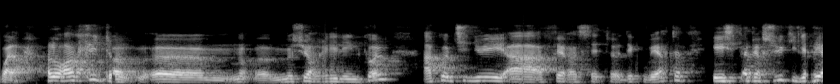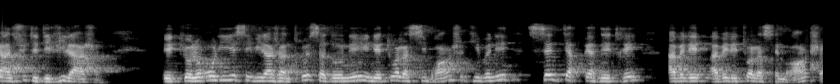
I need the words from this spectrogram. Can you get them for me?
Voilà. Alors ensuite, euh, euh, Monsieur Henry Lincoln a continué à faire cette découverte et s'est aperçu qu'il y avait ensuite des villages et que l'on liait ces villages entre eux, ça donnait une étoile à six branches qui venait s'interpénétrer avec l'étoile à cinq branches,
